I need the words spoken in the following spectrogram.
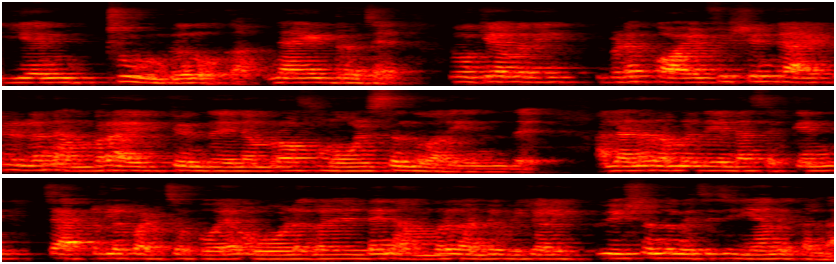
എൻ ടു ഉണ്ട് നോക്കാം. നൈട്രജൻ നോക്കിയാൽ മതി. ഇവിടെ കോയഫിഷ്യന്റ് ആയിട്ടുള്ള നമ്പർ ആയിരിക്കും എന്ത്? നമ്പർ ഓഫ് മോൾസ് എന്ന് പറയുന്നത്. അല്ലാണ്ട് നമ്മൾ എന്ത് ചെയ്യേണ്ട? സെക്കൻഡ് ചാപ്റ്ററിൽ പഠിച്ച പോലെ മോളുകളുടെ നമ്പർ കണ്ടുപിടിക്കാൻ ഇക്വേഷൻ ഒന്നും വെച്ച് ചെയ്യാൻ നിൽക്കണ്ട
